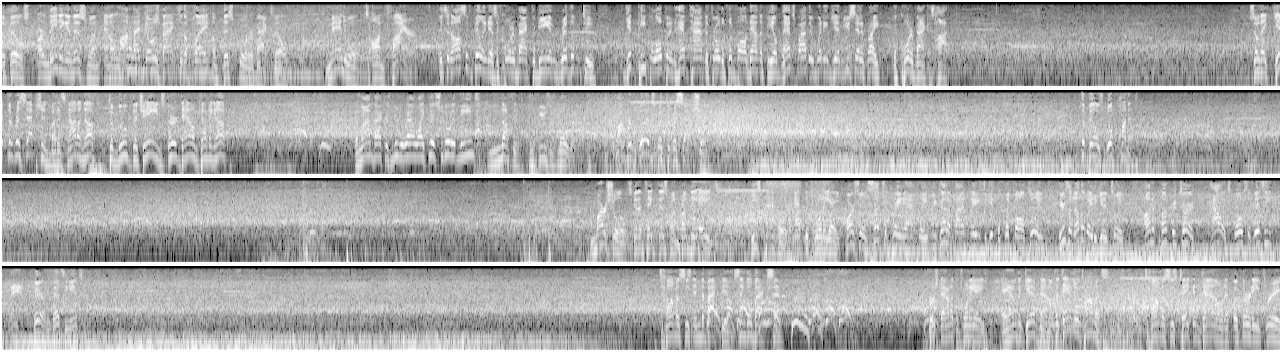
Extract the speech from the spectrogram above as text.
The Bills are leading in this one, and a lot of that goes back to the play of this quarterback, Phil. Manuel's on fire. It's an awesome feeling as a quarterback to be in rhythm, to get people open and have time to throw the football down the field. That's why they're winning, Jim. You said it right. The quarterback is hot. So they get the reception, but it's not enough to move the chains. Third down coming up. When linebackers move around like this, you know what it means? Nothing. Confusion nowhere. Robert Woods with the reception. The Bills will punt it. Marshall's going to take this one from the eight. He's tackled at the 28. Marshall's such a great athlete. You got to find ways to get the football to him. Here's another way to get it to him. On a punt return, how explosive is he? Man, barely. That's the answer. Thomas is in the backfield. Single back set. First down at the 28. And the give now to Daniel Thomas. Thomas is taken down at the 33.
